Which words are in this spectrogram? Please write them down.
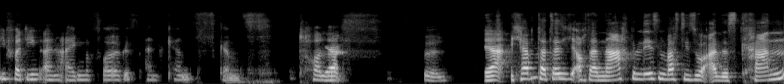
die verdient eine eigene Folge, ist ein ganz, ganz tolles ja. Öl. Ja, ich habe tatsächlich auch danach gelesen, was die so alles kann.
